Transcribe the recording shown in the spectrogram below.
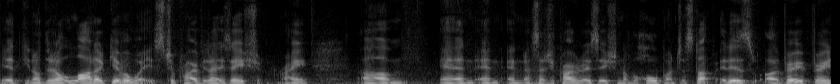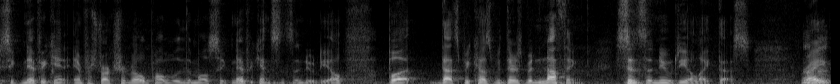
It you know there's a lot of giveaways to privatization, right? Um, and and and essentially privatization of a whole bunch of stuff. It is a very very significant infrastructure bill, probably the most significant since the New Deal, but that's because there's been nothing since the New Deal like this, right?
